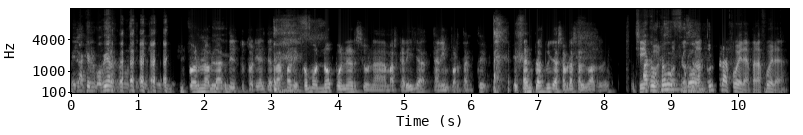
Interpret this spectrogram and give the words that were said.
en la que el gobierno nos tenía sometidos. Por no hablar del tutorial de Rafa de cómo no ponerse una mascarilla tan importante que tantas vidas habrá salvado. ¿eh? Chicos, causado furor. azul para afuera, para afuera.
